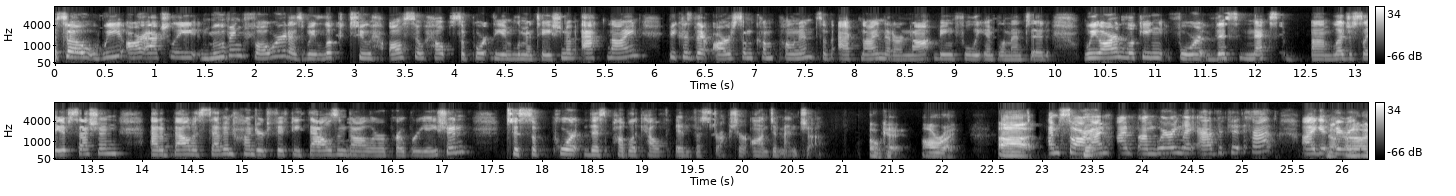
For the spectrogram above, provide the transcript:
So we are actually moving forward as we look to also help support the implementation of Act 9 because there are some components of Act 9 that are not being fully implemented. We are looking for this next um, legislative session at about a $750,000 appropriation to support this public health infrastructure on dementia. Okay, all right. Uh, I'm sorry, No. I'm, I'm, I'm wearing my advocate hat. I get no, very no, okay.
